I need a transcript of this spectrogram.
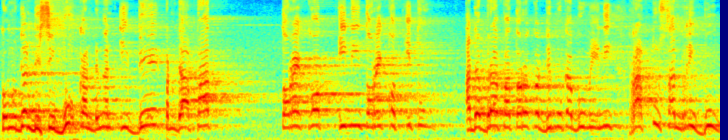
Kemudian disibukkan dengan ide, pendapat, torekot ini, torekot itu ada berapa torokot di muka bumi ini? Ratusan ribu.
